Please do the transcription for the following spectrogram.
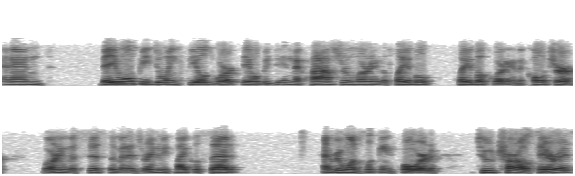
and they won't be doing field work. They will be in the classroom learning the playbook, playbook, learning the culture, learning the system. And as Randy McMichael said, everyone's looking forward to Charles Harris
